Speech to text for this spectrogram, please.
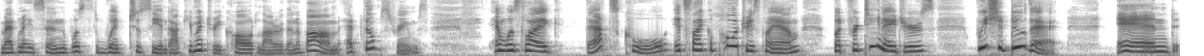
Matt Mason, was went to see a documentary called Louder Than a Bomb at Film Streams and was like, that's cool. It's like a poetry slam, but for teenagers, we should do that. And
